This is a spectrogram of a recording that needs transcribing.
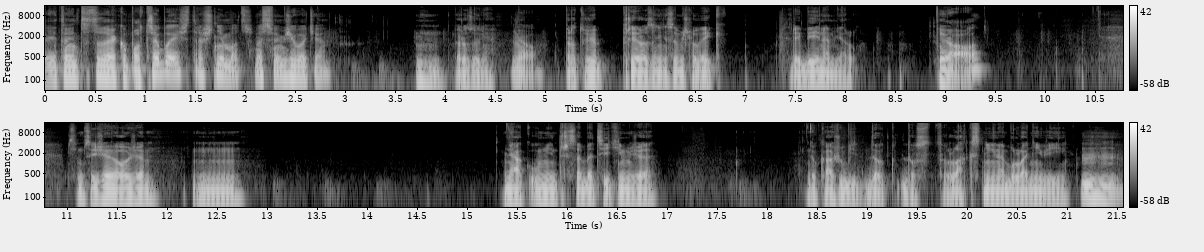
E, je to něco, co jako potřebuješ strašně moc ve svém životě? Mhm, rozhodně. Jo. Protože přirozeně jsem člověk, který by ji neměl. Jo. Myslím si, že jo, že mm, nějak uvnitř sebe cítím, že dokážu být do, dost laxní nebo lenivý, Mhm.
